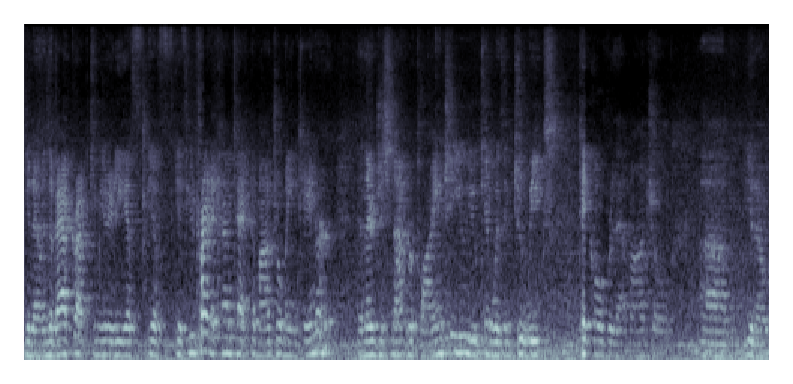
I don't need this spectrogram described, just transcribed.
you know, in the backdrop community, if, if, if you try to contact a module maintainer and they're just not replying to you, you can, within two weeks, take over that module. Um, You know,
